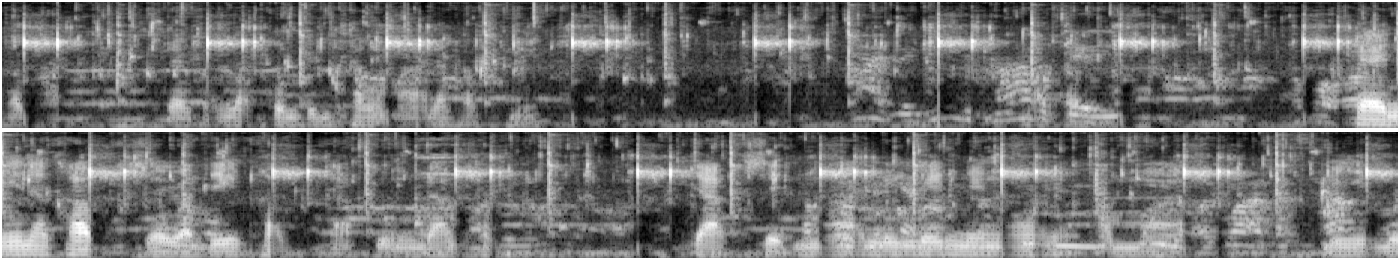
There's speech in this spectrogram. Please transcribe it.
ครับ แต่สำหรับคนเป็นช่างไม้นะครับ แค่นี้นะครับ สวัสดีครับจากคุณดำครับจากเศษไม้เล็กๆน้อยๆทำมามีมู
